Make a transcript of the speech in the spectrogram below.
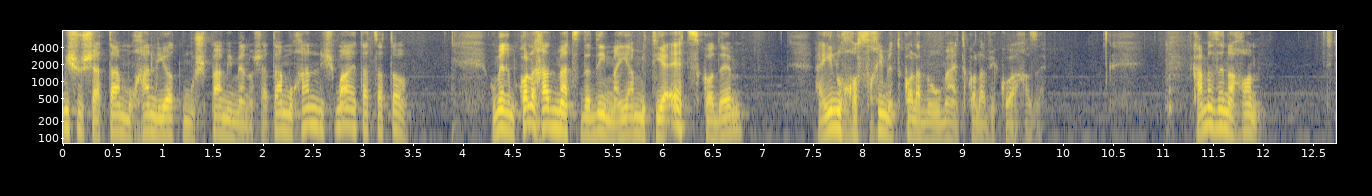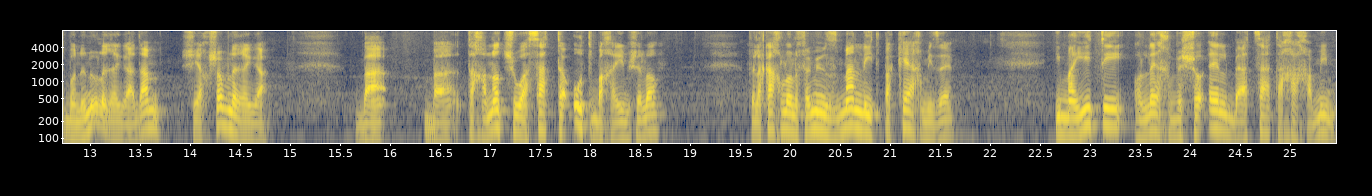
מישהו שאתה מוכן להיות מושפע ממנו, שאתה מוכן לשמוע את עצתו. הוא אומר, אם כל אחד מהצדדים היה מתייעץ קודם, היינו חוסכים את כל המהומה, את כל הוויכוח הזה. כמה זה נכון? תתבוננו לרגע, אדם שיחשוב לרגע בתחנות שהוא עשה טעות בחיים שלו, ולקח לו לפעמים זמן להתפכח מזה, אם הייתי הולך ושואל בעצת החכמים,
